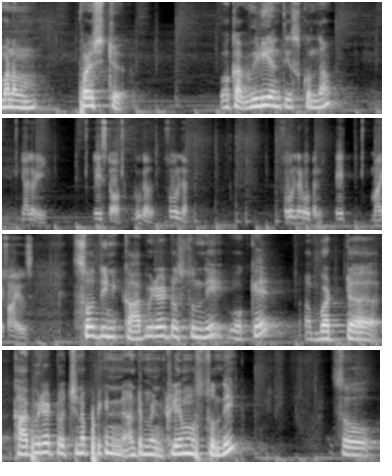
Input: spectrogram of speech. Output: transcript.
మనం ఫస్ట్ ఒక వీడియోని తీసుకుందాం. సో దీనికి కాపీరైట్ వస్తుంది. ఓకే? బట్ కాపీరైట్ వచ్చినప్పటికీ అంటే నేను క్లెయిమ్ వస్తుంది. సో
